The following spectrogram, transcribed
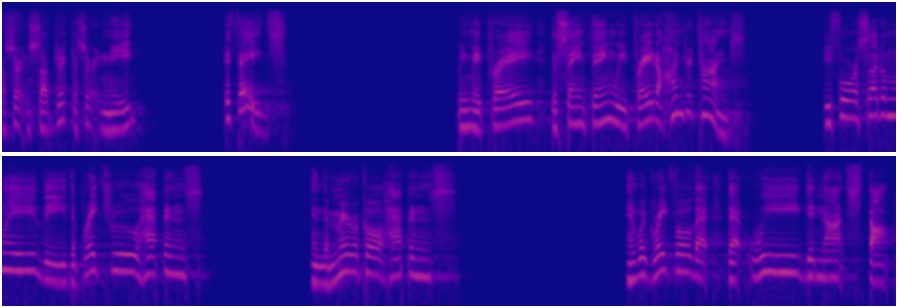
a certain subject, a certain need, it fades. We may pray the same thing we prayed a hundred times before suddenly the, the breakthrough happens and the miracle happens. And we're grateful that, that we did not stop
